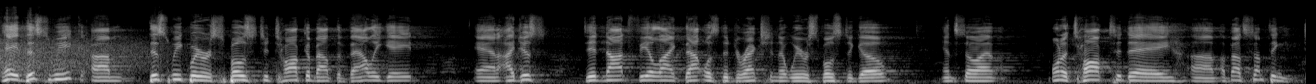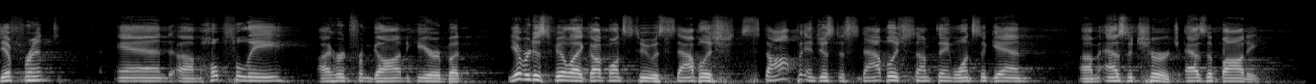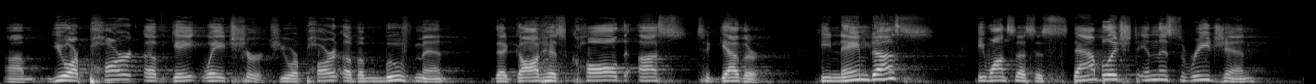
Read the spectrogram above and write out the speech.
Hey, this week, um, this week we were supposed to talk about the Valley Gate, and I just did not feel like that was the direction that we were supposed to go. And so I want to talk today um, about something different, and um, hopefully I heard from God here, but you ever just feel like God wants to establish, stop and just establish something once again um, as a church, as a body? Um, you are part of Gateway Church. You are part of a movement that God has called us together. He named us, He wants us established in this region.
